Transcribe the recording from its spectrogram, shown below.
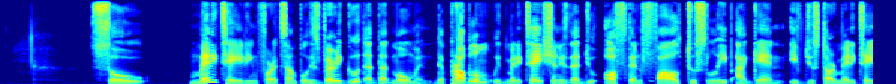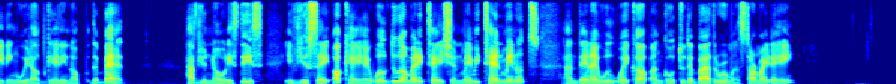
So meditating, for example, is very good at that moment. The problem with meditation is that you often fall to sleep again if you start meditating without getting up the bed. Have you noticed this? If you say, okay, I will do a meditation, maybe 10 minutes, and then I will wake up and go to the bathroom and start my day.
